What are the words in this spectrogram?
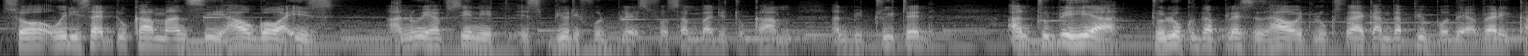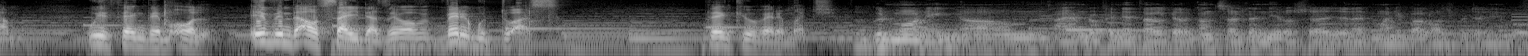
So we decided to come and see how Goa is. And we have seen it. It's beautiful place for somebody to come and be treated and to be here to look at the places, how it looks like, and the people, they are very calm. We thank them all. Even the outsiders, they were very good to us. Thank you very much. Good morning. Um, I am Dr. Netalkar, consultant neurosurgeon at Manipal Hospital in Goa.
